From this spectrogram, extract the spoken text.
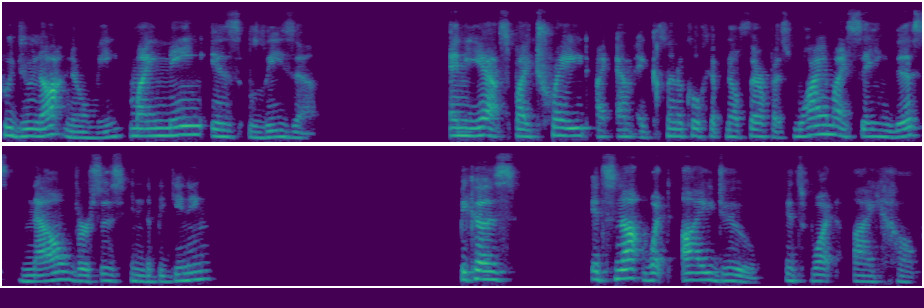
who do not know me, my name is Lisa. And yes, by trade, I am a clinical hypnotherapist. Why am I saying this now versus in the beginning? Because it's not what I do, it's what I help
